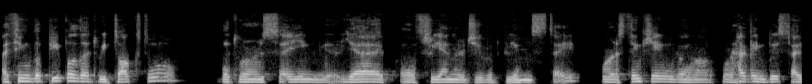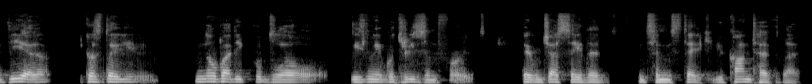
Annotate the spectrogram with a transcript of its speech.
I think the people that we talked to that were saying, yeah, uh, free energy would be a mistake, were thinking, uh, we're having this idea because they nobody could uh, give me a good reason for it. They would just say that it's a mistake. You can't have that.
